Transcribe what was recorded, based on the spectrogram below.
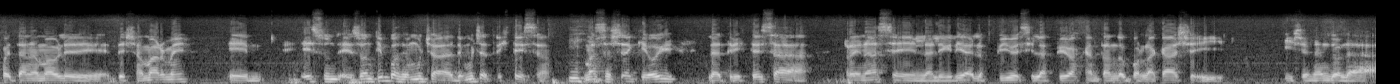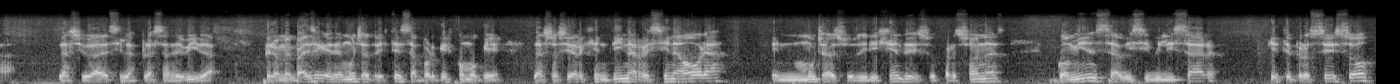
fue tan amable de llamarme eh, es eh, son tiempos de mucha, de mucha tristeza. Más allá de que hoy la tristeza renace en la alegría de los pibes y las pibas cantando por la calle y, llenando las ciudades y las plazas de vida. Pero me parece que es de mucha tristeza porque es como que la sociedad argentina recién ahora, en muchas de sus dirigentes y sus personas, comienza a visibilizar que este proceso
